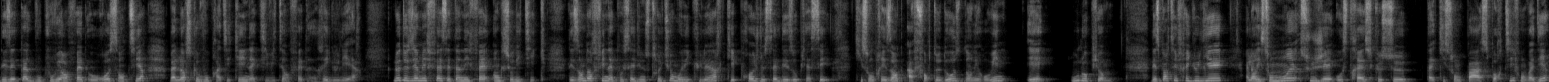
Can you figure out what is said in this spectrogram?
des états que vous pouvez en fait ressentir bah, lorsque vous pratiquez une activité en fait régulière. Le deuxième effet, c'est un effet anxiolytique. Les endorphines possèdent une structure moléculaire qui est proche de celle des opiacés, qui sont présentes à forte dose dans l'héroïne et ou l'opium. Les sportifs réguliers, alors ils sont moins sujets au stress que ceux bah, qui sont pas sportifs, on va dire.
